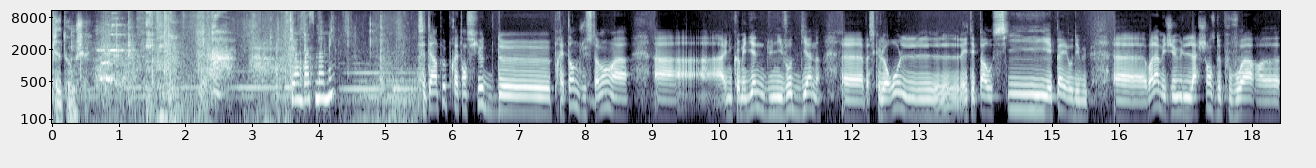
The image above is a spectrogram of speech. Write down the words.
Bientôt, mon chéri. Tu embrasses mamie C'était un peu prétentieux de prétendre justement à, une comédienne du niveau de Diane, euh, parce que le rôle n'était pas aussi épais au début. Euh, voilà, mais j'ai eu la chance de pouvoir euh,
